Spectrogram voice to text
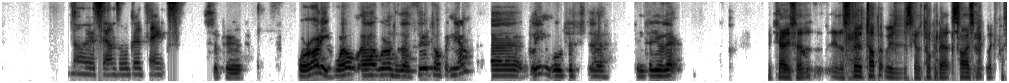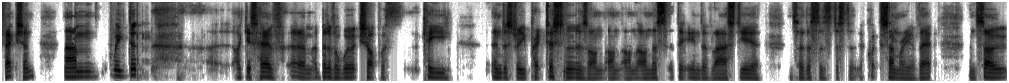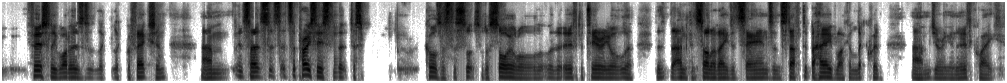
No, it sounds all good. Thanks. Superb. Alrighty. Well, uh, we're on to the third topic now. Uh, Glenn, we'll just uh, continue with that. Okay, so this third topic, we're just going to talk about seismic liquefaction. Um, we did, I guess, have um, a bit of a workshop with key industry practitioners on, on, on, on this at the end of last year. And so this is just a, a quick summary of that. And so firstly, what is liquefaction? Um, and so it's, it's, it's a process that just causes the sort of soil or the earth material, the, the, unconsolidated sands and stuff to behave like a liquid um, during an earthquake.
